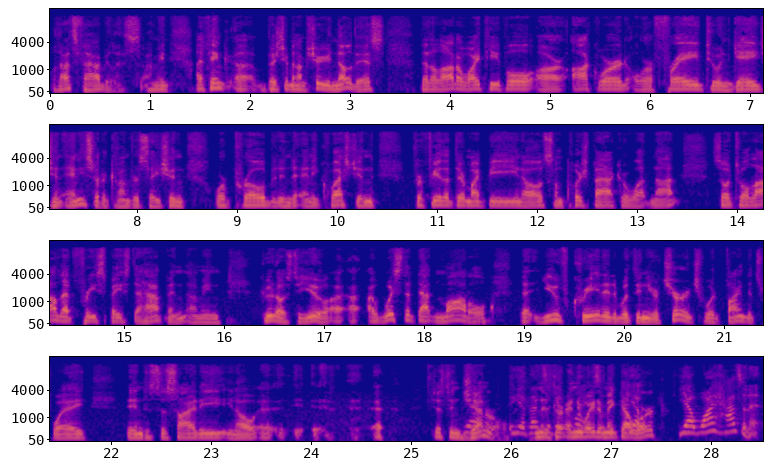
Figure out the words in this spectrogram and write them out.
Well, that's fabulous. I mean, I think, uh, Bishop, and I'm sure you know this, that a lot of white people are awkward or afraid to engage in any sort of conversation or probe into any question for fear that there might be, you know, some pushback or whatnot. So to allow that free space to happen, I mean, kudos to you. I, I wish that that model that you've created within your church would find its way into society, you know, uh, uh, uh, just in Yeah, general. Yeah, that's and is there any point. way to make that yeah, work? Yeah, why hasn't it?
